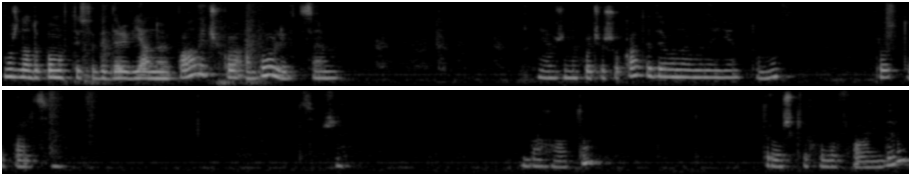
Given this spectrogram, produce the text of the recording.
Можна допомогти собі дерев'яною паличкою або олівцем. Я вже не хочу шукати, де вона в мене є, тому просто пальцем. Це вже багато. Трошки холофайберу.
